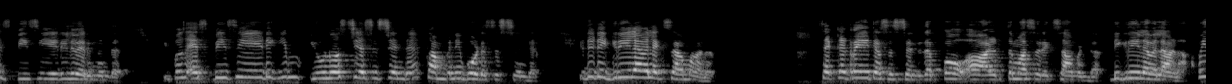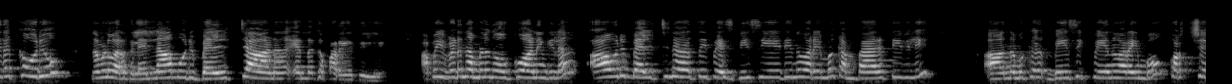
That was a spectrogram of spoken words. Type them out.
എസ് ബി സി എയ്ഡിൽ വരുന്നുണ്ട്. ഇപ്പൊ എസ് ബി സി എയ്ഡിക്കും university assistant company board assistant ഇത് ഡിഗ്രി ലെവൽ എക്സാം ആണ്. സെക്രട്ടേറിയറ്റ് അസിസ്റ്റന്റ് ഇതപ്പോ അടുത്ത മാസം ഒരു എക്സാം ഉണ്ട്. ഡിഗ്രി ലെവലാണ് അപ്പൊ ഇതൊക്കെ ഒരു നമ്മൾ പറയത്തില്ല എല്ലാം ഒരു ബെൽറ്റ് ആണ് എന്നൊക്കെ പറയത്തില്ലേ? അപ്പൊ ഇവിടെ നമ്മൾ നോക്കുവാണെങ്കിൽ ആ ഒരു ബെൽറ്റിനകത്ത് ഇപ്പൊ S B C I D എന്ന് പറയുമ്പോൾ കമ്പാരിറ്റീവ്ലി നമുക്ക് ബേസിക് പേ എന്ന് പറയുമ്പോൾ കുറച്ച്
